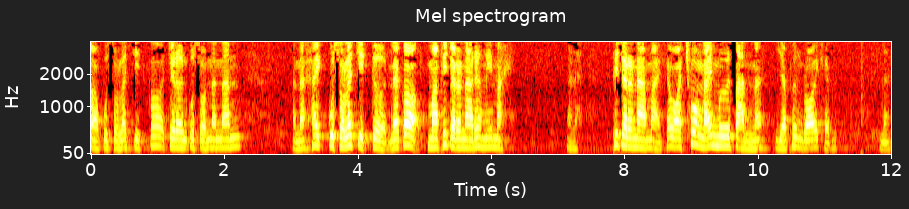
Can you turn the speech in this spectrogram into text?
ต่อกุศลจิต ก็เจริญกุศลนั้นๆนะให้กุศลจิตเกิด แล้วก็มาพิจารณาเรื่องนี้ใหม่นั่นแหละพิจารณาใหม่แค่ว่าช่วงไหนมือสั่นนะอย่าเพิ่งร้อยเข็มนะ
